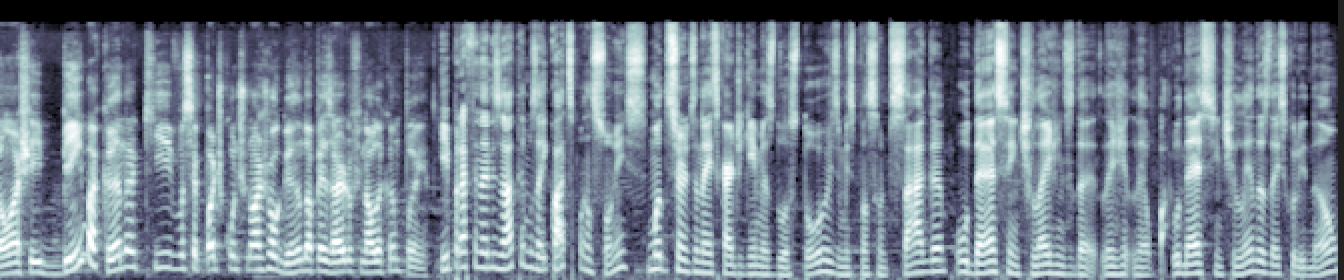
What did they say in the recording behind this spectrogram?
Então eu achei bem bacana que você pode continuar jogando apesar do final da campanha. E para finalizar, temos aí quatro expansões: uma do Senhor dos Anéis Card Game As Duas Torres, uma expansão de saga, o Descent Legends da Legend, o Descent Lendas da Escuridão,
